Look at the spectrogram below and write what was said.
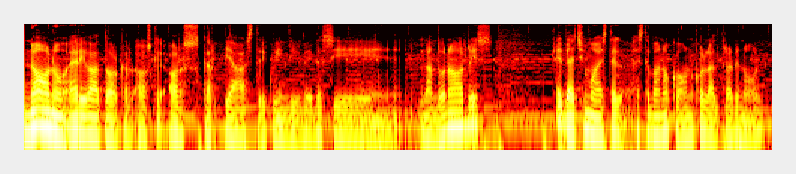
nono è arrivato Oscar, Oscar, Piastri quindi vedesi Lando Norris e decimo Este- Esteban Ocon con l'altra Renault.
